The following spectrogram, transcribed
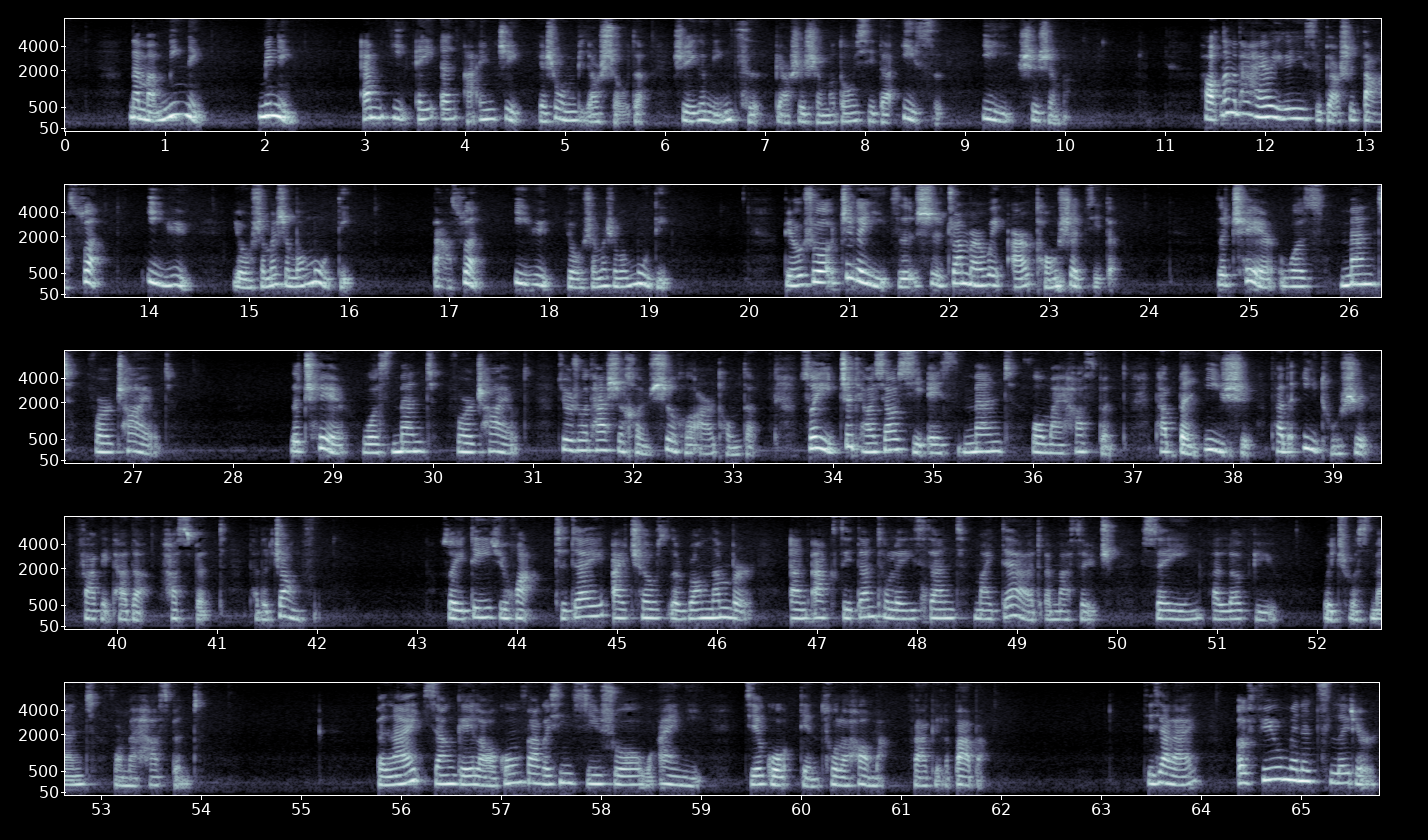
那么 meaning，meaning，M E A N I N G 也是我们比较熟的，是一个名词，表示什么东西的意思，意义是什么。好，那么它还有一个意思，表示打算、意欲。有什么什么目的？打算、意欲有什么什么目的？比如说，这个椅子是专门为儿童设计的。The chair was meant for a child. The chair was meant for a child，就是说它是很适合儿童的。所以这条消息 is meant for my husband。它本意是，它的意图是发给他的 husband，她的丈夫。所以第一句话 ，Today I chose the wrong number and accidentally sent my dad a message saying I love you, which was meant for my husband. 本来想给老公发个信息说我爱你，结果点错了号码，发给了爸爸。接下来，a few minutes later，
